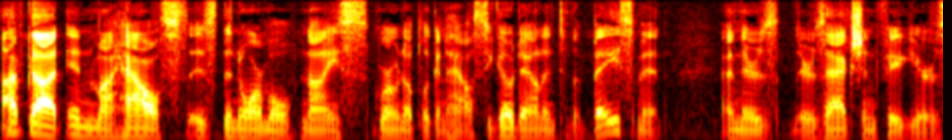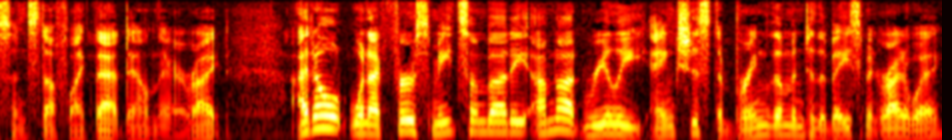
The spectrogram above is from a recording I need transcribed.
i've got in my house is the normal nice grown up looking house. You go down into the basement and there's there's action figures and stuff like that down there right? I don't when i first meet somebody i'm not really anxious to bring them into the basement right away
